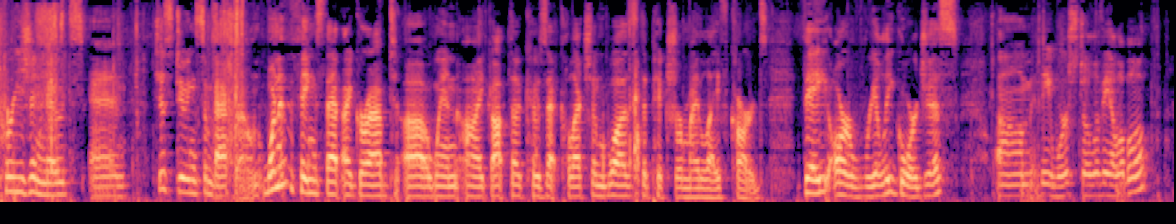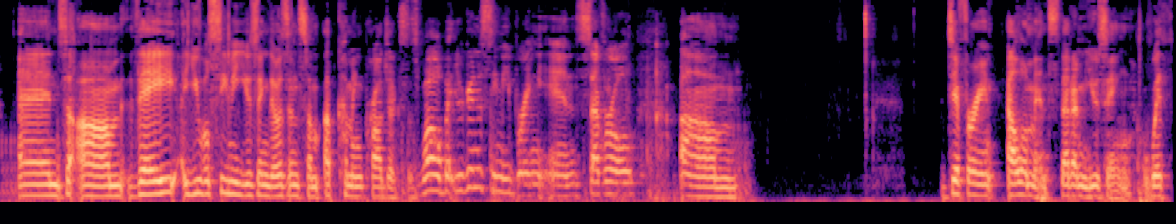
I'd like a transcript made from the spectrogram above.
Parisian notes and just doing some background. One of the things that I grabbed uh, when I got the Cosette collection was the Picture of My Life cards. They are really gorgeous. Um, they were still available. And um, they, you will see me using those in some upcoming projects as well. But you're going to see me bring in several um, different elements that I'm using with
